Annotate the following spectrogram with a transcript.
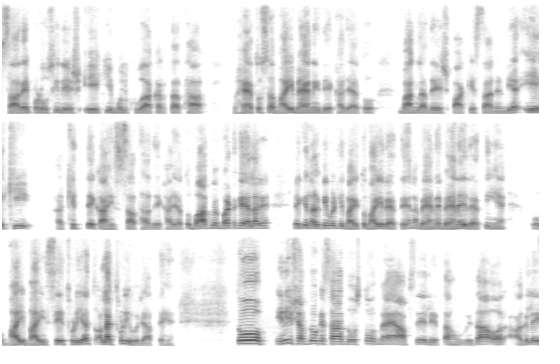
सारे पड़ोसी देश एक ही मुल्क हुआ करता था तो है तो सब भाई बहन ही देखा जाए तो बांग्लादेश, पाकिस्तान, इंडिया एक ही खित्ते का हिस्सा था देखा जाए तो। बाद में बट गए अलग है, लेकिन अल्टीमेटली भाई तो भाई रहते हैं ना बहनें बहनें ही रहती हैं, वो भाई भाई से थोड़ी तो अलग थोड़ी हो जाते हैं। तो इन्हीं शब्दों के साथ दोस्तों मैं आपसे लेता हूँ विदा और अगले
